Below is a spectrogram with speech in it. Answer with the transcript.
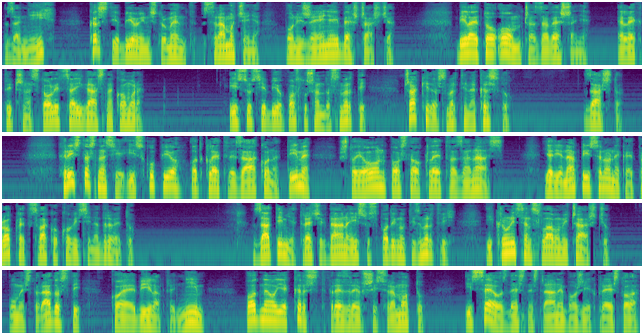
Za njih krst je bio instrument sramoćenja, poniženja i beščašća. Bila je to omča za vešanje, električna stolica i gasna komora. Isus je bio poslušan do smrti, čak i do smrti na krstu. Zašto? Hristos nas je iskupio od kletve zakona time što je on postao kletva za nas, jer je napisano neka je proklet svako ko visi na drvetu. Zatim je trećeg dana Isus podignut iz mrtvih i krunisan slavom i čašću. Umesto radosti, koja je bila pred njim, podneo je krst prezrevši sramotu, i seo s desne strane Božijeg prestola.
